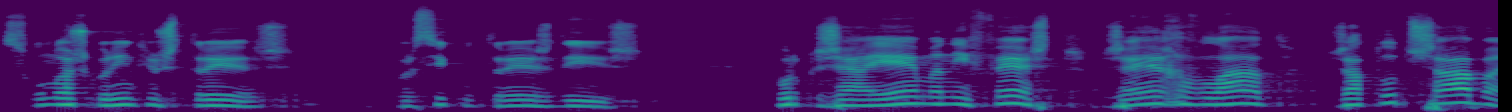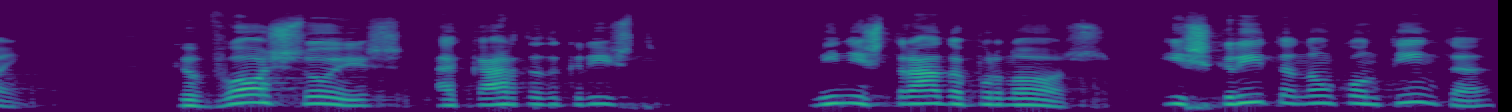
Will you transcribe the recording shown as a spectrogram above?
Segundo aos Coríntios 3, versículo 3 diz: Porque já é manifesto, já é revelado, já todos sabem que vós sois a carta de Cristo, ministrada por nós, escrita não com tinta,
